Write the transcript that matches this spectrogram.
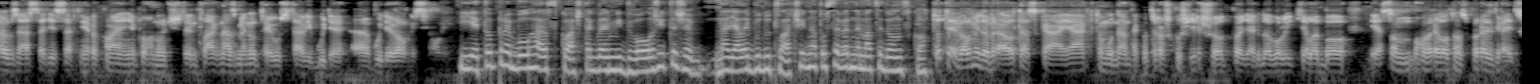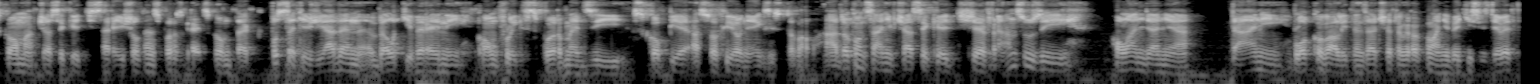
v zásade sa v tých rokovaniach nepohnú, či ten tlak na zmenu tej ústavy bude, e, bude veľmi silný. Je to pre Bulharsko až tak veľmi dôležité, že naďalej budú tlačiť na to Severné Macedónsko? Toto je veľmi dobrá otázka a ja k tomu dám takú trošku širšiu odpoveď, ak dovolíte, lebo ja som hovoril o tom spore s Gréckom a v čase, keď sa riešil ten spor s Gréckom, tak v podstate žiaden veľký verejný konflikt, spor medzi Skopie a Sofiou neexistoval. A dokonca ani v čase, keď Francúzi, Holandiania, Dáni blokovali ten začiatok rokovania v 2019.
